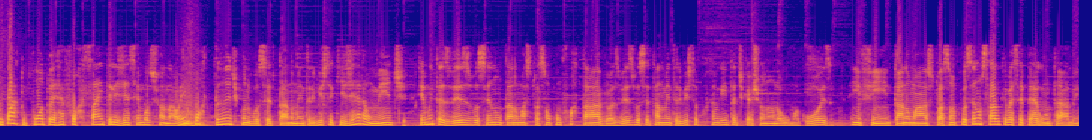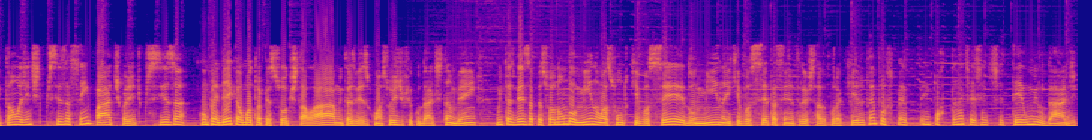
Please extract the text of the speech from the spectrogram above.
O quarto ponto é reforçar a inteligência emocional. É importante quando você está numa entrevista que geralmente, porque muitas vezes você não está numa situação confortável, às vezes você está numa entrevista porque alguém está te questionando alguma coisa, enfim, está numa situação que você não sabe o que vai ser perguntado. Então a gente precisa ser empático, a gente precisa compreender que é uma outra pessoa que está lá, muitas vezes com as suas dificuldades também. Muitas vezes a pessoa não domina o assunto que você domina e que você está sendo entrevistado por aquilo. Então é, é importante a gente ter humildade,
